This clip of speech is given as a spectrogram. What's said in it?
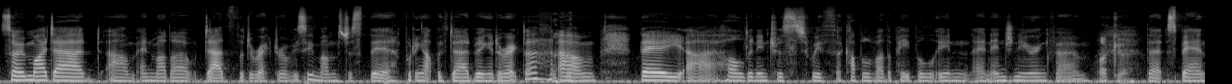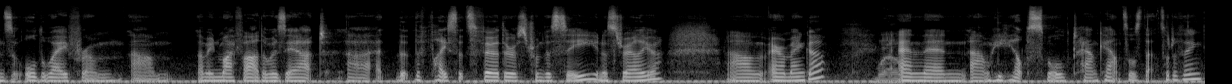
So my dad um, and mother, dad's the director, obviously. Mum's just there putting up with dad being a director. Um, they uh, hold an interest with a couple of other people in an engineering firm okay. that spans all the way from. I mean, my father was out uh, at the, the, place that's furthest from the sea in Australia, um, Eromanga. Wow. And then um, he helps small town councils, that sort of thing.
